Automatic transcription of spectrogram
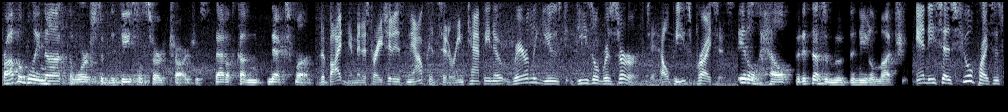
Probably not the worst of the diesel surcharges. That'll come next month. The Biden administration is now considering tapping a rarely used diesel reserve to help ease prices. It'll help, but it doesn't move the needle much. And he says fuel prices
